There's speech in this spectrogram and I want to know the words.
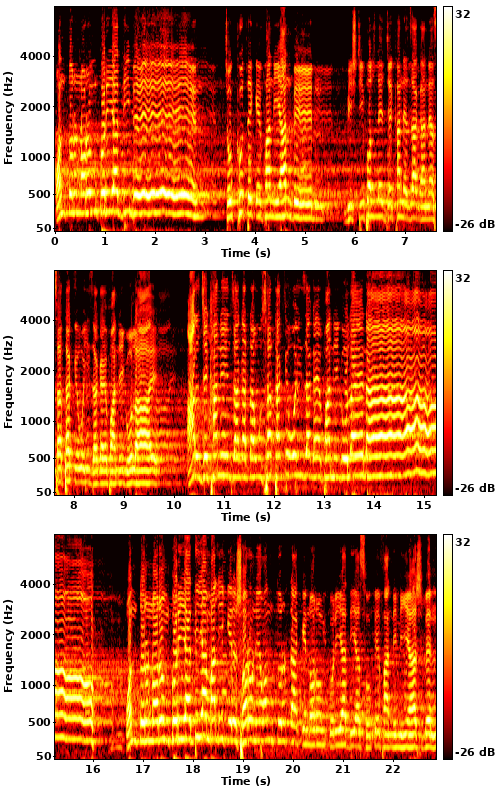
অন্তর নরম করিয়া দিবেন, চক্ষু থেকে পানি আনবেন। বৃষ্টি পড়লে যেখানে জায়গা নেশা থাকে, ওই জায়গায় পানি গোলায়। আর যেখানে জায়গাটা উষা থাকে, ওই জায়গায় পানি গোলায় না। অন্তর নরম করিয়া দিয়া মালিকের স্মরণে অন্তরটাকে নরম করিয়া দিয়া চোখে পানি নিয়ে আসবেন।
